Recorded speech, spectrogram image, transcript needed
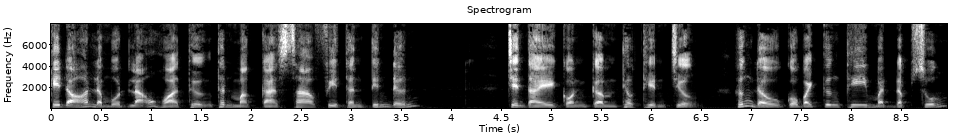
Cái đó là một lão hòa thượng thân mặc cà sa phi thân tiến đến. Trên tay còn cầm theo thiền trượng Hướng đầu của Bạch Cương Thi mà đập xuống.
